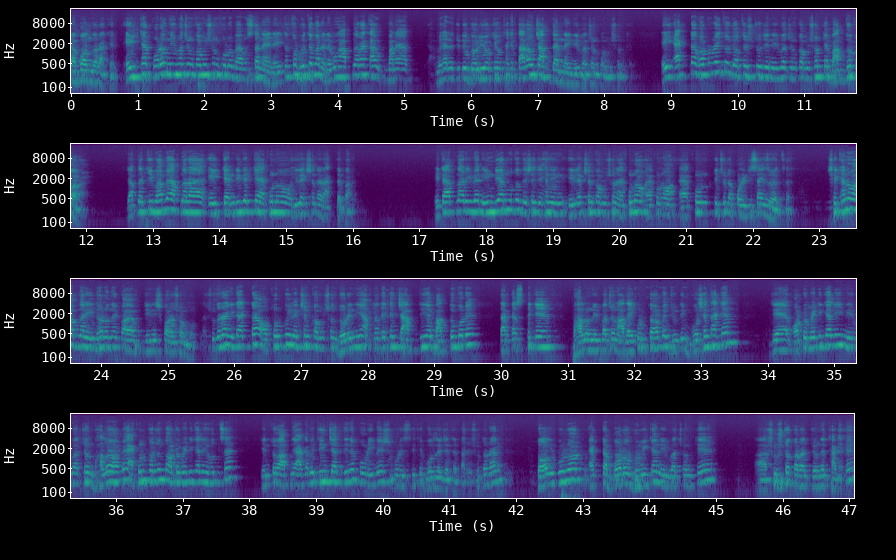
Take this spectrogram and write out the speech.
চাঁদাবাজিটা বন্ধ রাখেন। এইটার পরেও নির্বাচন কমিশন কোনো ব্যবস্থা নেয় না এটা তো হতে পারে এবং আপনারা মানে এখানে যদি দলীয় কেউ থাকে, তারাও চাপ দেন নাই নির্বাচন কমিশনকে। এই একটা ঘটনাই তো যথেষ্ট যে নির্বাচন কমিশনকে বাধ্য করা, যে আপনার কীভাবে আপনারা এই ক্যান্ডিডেটকে এখনও ইলেকশনে রাখতে পারেন। এটা আপনার ইভেন ইন্ডিয়ার মতো দেশে যেখানে ইলেকশন কমিশন এখনও এখনও, এখন কিছুটা পলিটিসাইজ হয়েছে, সেখানেও আপনার এই ধরনের জিনিস করা সম্ভব না। সুতরাং এটা একটা অথর্ব ইলেকশন কমিশন ধরে নিয়ে আপনাদেরকে চাপ দিয়ে বাধ্য করে তার কাছ থেকে ভালো নির্বাচন আদায় করতে হবে। যদি বসে থাকেন যে অটোমেটিক্যালি নির্বাচন ভালো হবে, এখন পর্যন্ত অটোমেটিক্যালি হচ্ছে, কিন্তু আপনি আগামী তিন চার দিনে পরিবেশ, পরিস্থিতি বদলে যেতে পারে। সুতরাং দলগুলোর একটা বড় ভূমিকা নির্বাচনকে সুষ্ঠু করার জন্য থাকবে।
